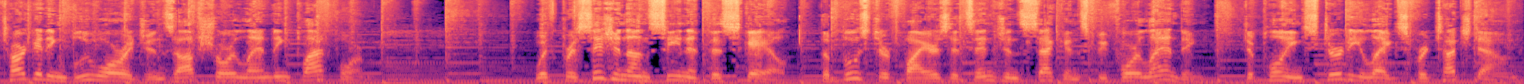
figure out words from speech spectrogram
targeting Blue Origin's offshore landing platform. With precision unseen at this scale, the booster fires its engine seconds before landing, deploying sturdy legs for touchdown.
